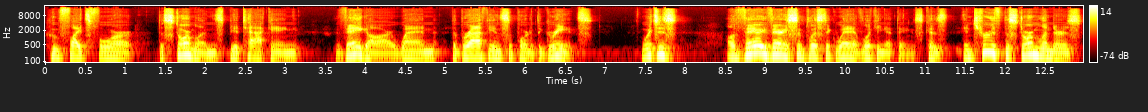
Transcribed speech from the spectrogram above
who fights for the Stormlands be attacking Vhagar when the Baratheons supported the Greens? Which is a very, very simplistic way of looking at things because in truth, the Stormlanders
